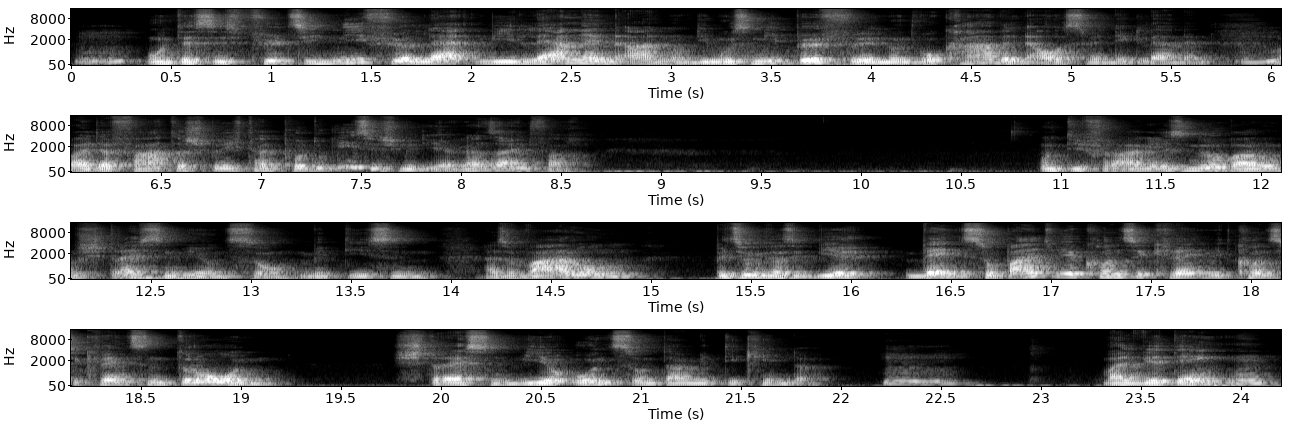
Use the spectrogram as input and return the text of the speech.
Mhm. Und das ist, fühlt sich nie für Ler wie Lernen an und die muss nie büffeln und Vokabeln auswendig lernen, Mhm. weil der Vater spricht halt Portugiesisch mit ihr, ganz einfach. Und die Frage ist nur, warum stressen wir uns so mit diesen, also warum, beziehungsweise wir, wenn, sobald wir konsequent mit Konsequenzen drohen, stressen wir uns und damit die Kinder. Mhm. Weil wir denken,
